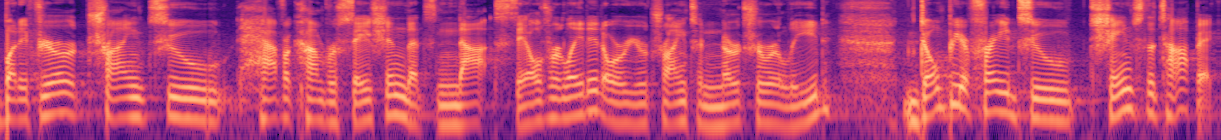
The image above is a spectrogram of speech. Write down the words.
But if you're trying to have a conversation that's not sales related or you're trying to nurture a lead, don't be afraid to change the topic.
